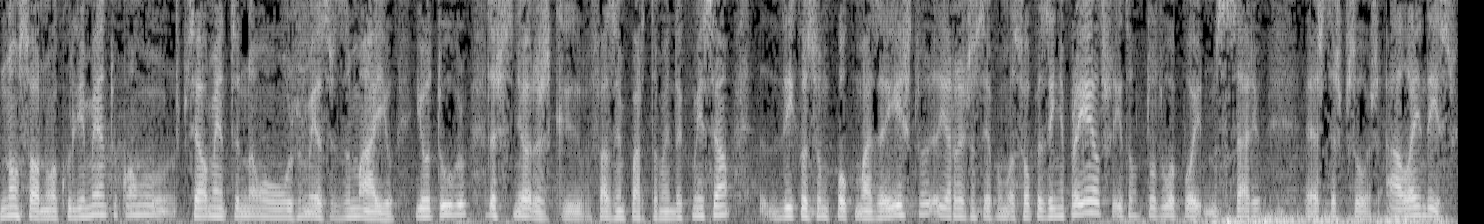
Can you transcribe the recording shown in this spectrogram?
não só no acolhimento, como especialmente nos meses de maio e outubro. Das senhoras que fazem parte também da comissão, dedicam-se um pouco mais a isto e arranjam sempre uma sopazinha para eles e dão todo o apoio necessário estas pessoas. Além disso,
